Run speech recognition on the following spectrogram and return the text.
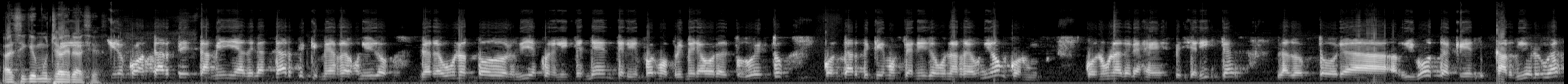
Así que muchas gracias. Quiero contarte también y adelantarte que me he reunido, me reúno todos los días con el intendente, le informo a primera hora de todo esto, contarte que hemos tenido una reunión con, con una de las especialistas, la doctora Ribota, que es cardióloga,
